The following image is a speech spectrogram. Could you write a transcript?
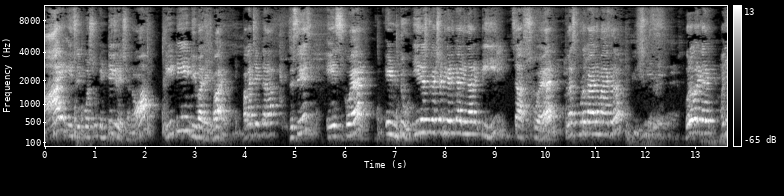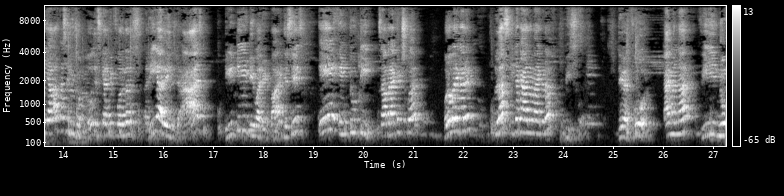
I is equal to integration of dt divided by बघा चेक करा. This is a square into e raise to x ठिकाणी काय लिहिणार? टी चा स्क्वेअर प्लस पुढे काय आलं माझ्याकडे? बरोबर आहे म्हणजे याला कसं लिहू शकतो? This can be further rearranged as dt divided by this is a into t चा ब्रॅकेट स्क्वेअर बरोबर आहे का रे? प्लस इथं काय आलं माझ्याकडे? बी स्क्वेअर देअरफॉर काय म्हणणार? वी नो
